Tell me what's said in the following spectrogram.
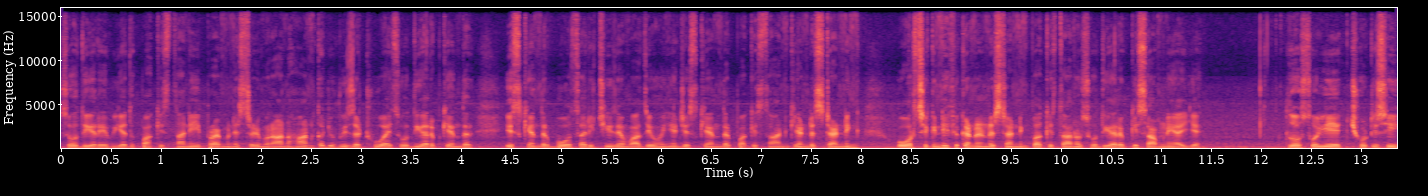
Saudi Arabia تو پاکستانی پرائم منسٹر عمران خان کا جو وزٹ ہوا ہے سعودی عرب کے اندر اس کے اندر بہت ساری چیزیں واضح ہوئی ہیں جس کے اندر پاکستان کی انڈرسٹینڈنگ اور سگنیفیکنٹ انڈرسٹینڈنگ پاکستان اور سعودی عرب کی سامنے آئی ہے دوستو، یہ ایک چھوٹی سی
